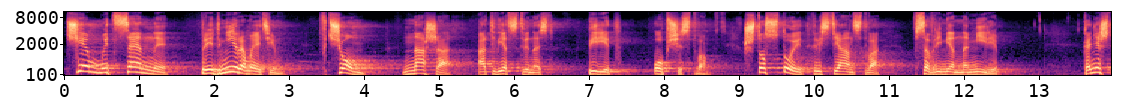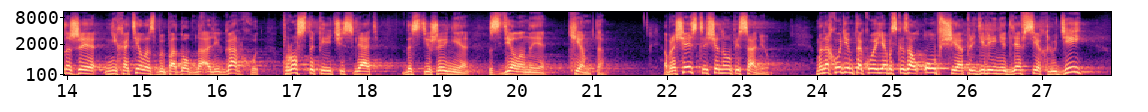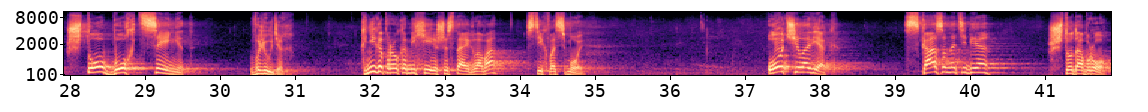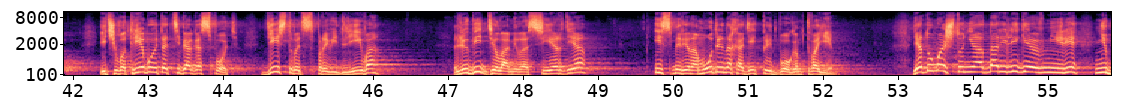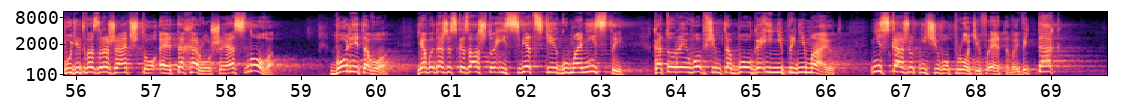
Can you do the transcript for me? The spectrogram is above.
Чем мы ценны пред миром этим? В чем наша ответственность перед обществом? Что стоит христианство в современном мире? Конечно же, не хотелось бы, подобно олигарху, просто перечислять достижения, сделанные кем-то – Обращаясь к Священному Писанию, мы находим такое, я бы сказал, общее определение для всех людей, что Бог ценит в людях. Книга пророка Михея, 6 глава, стих 8. «О человек, сказано тебе, что добро, и чего требует от тебя Господь, действовать справедливо, любить дела милосердия и смиренно-мудренно ходить пред Богом твоим». Я думаю, что ни одна религия в мире не будет возражать, что это хорошая основа. Более того, я бы даже сказал, что и светские гуманисты, которые, в общем-то, Бога и не принимают, не скажут ничего против этого. Ведь так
